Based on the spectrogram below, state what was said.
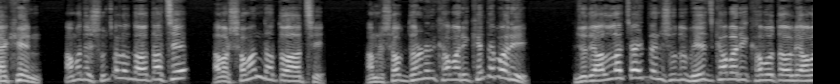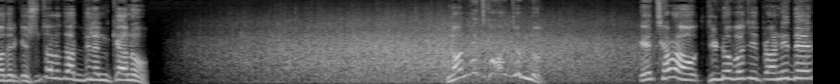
দেখেন, আমাদের সুচালো দাঁত আছে, আবার সমান দাঁতও আছে, আমরা সব ধরনের খাবারই খেতে পারি। যদি আল্লাহ চাইতেন শুধু ভেজ খাবারই খাব, তাহলে আমাদেরকে সুচালো দাঁত দিলেন কেন? ননভেজ খাওয়ার জন্য। এছাড়াও তৃণভোজী প্রাণীদের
